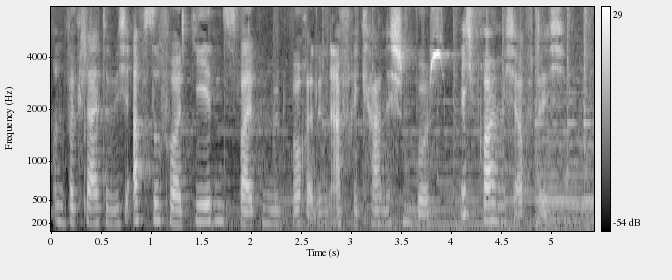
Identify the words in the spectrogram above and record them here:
und begleite mich ab sofort jeden zweiten Mittwoch in den afrikanischen Busch. Ich freue mich auf dich.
